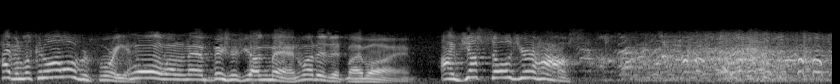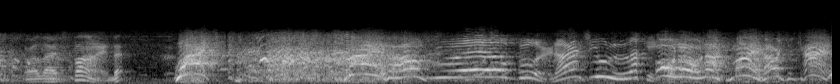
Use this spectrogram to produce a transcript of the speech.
I've been looking all over for you. Well, what an ambitious young man. What is it, my boy? I've just sold your house. Well, that's fine. That... What? My house? Well, Bullard, aren't you lucky? Oh, no, not my house. You can't.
